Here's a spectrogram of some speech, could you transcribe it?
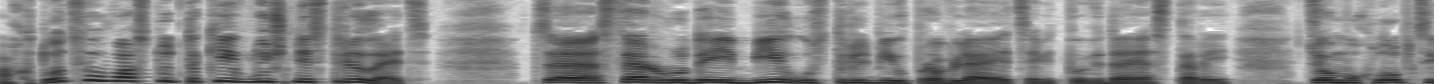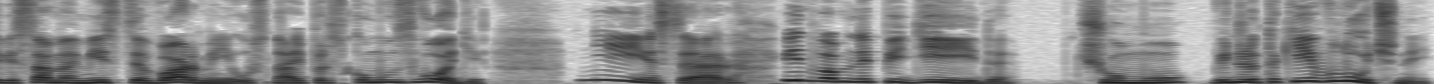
а хто це у вас тут такий влучний стрілець? Це сер Рудий Біл у стрільбі вправляється, відповідає старий. Цьому хлопцеві саме місце в армії у снайперському взводі. Ні, сер, він вам не підійде. Чому? Він же такий влучний.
